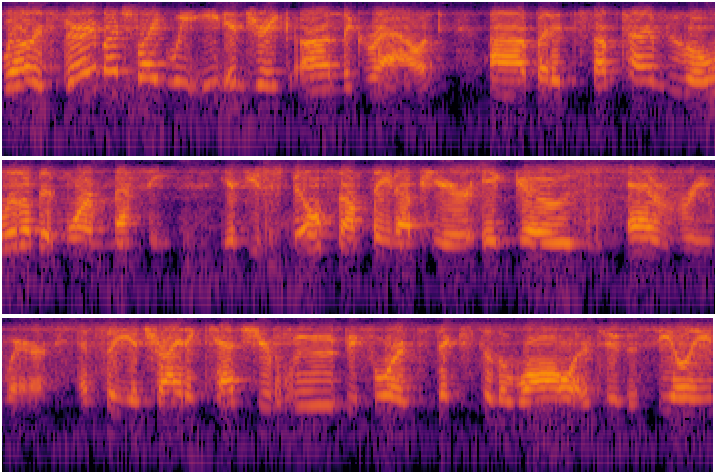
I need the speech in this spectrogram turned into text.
Well, it's very much like we eat and drink on the ground, uh, but it sometimes is a little bit more messy. If you spill something up here, it goes everywhere. And so you try to catch your food before it sticks to the wall or to the ceiling.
